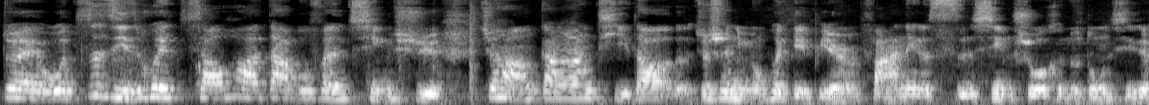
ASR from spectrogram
对我自己会消化大部分情绪，就好像刚刚提到的，就是你们会给别人发那个私信说很多东西就，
